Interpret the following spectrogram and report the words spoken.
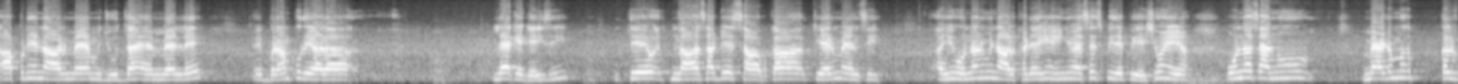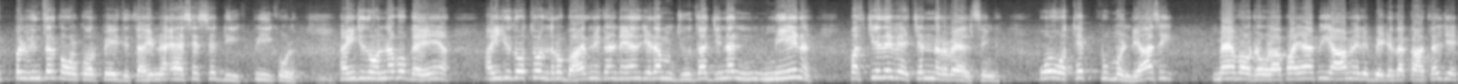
ਆਪਣੇ ਨਾਲ ਮੈਂ ਮੌਜੂਦਾ ਐਮਐਲਏ ਬ੍ਰਹਮਪੁਰੇ ਵਾਲਾ ਲੈ ਕੇ ਗਈ ਸੀ। ਤੇ ਨਾਲ ਸਾਡੇ ਸਾਬਕਾ ਚੇਅਰਮੈਨ ਸੀ। ਅਸੀਂ ਉਹਨਾਂ ਨੂੰ ਵੀ ਨਾਲ ਖੜਿਆ ਸੀ। ਅਸੀਂ ਜੋ ਐਸਐਸਪੀ ਦੇ ਪੇਸ਼ ਹੋਏ ਆ। ਉਹਨਾਂ ਸਾਨੂੰ ਮੈਡਮ ਕਲ- ਪਲਵਿੰਦਰ ਕੌਰ ਕੋਲ ਭੇਜ ਦਿੱਤਾ ਸੀ ਉਹਨਾਂ ਐਸਐਸਡੀ ਪੀ ਕੋਲ। ਅਸੀਂ ਜਦੋਂ ਉਹਨਾਂ ਕੋਲ ਗਏ ਆ, ਅਸੀਂ ਜਦੋਂ ਉੱਥੋਂ ਅੰਦਰੋਂ ਬਾਹਰ ਨਿਕਲ ਰਹੇ ਆ, ਜਿਹੜਾ ਮੌਜੂਦਾ ਜਿਹਨਾਂ ਮੇਨ ਪਰਚੇ ਦੇ ਵਿੱਚ ਨਰਵੈਲ ਸਿੰਘ, ਉਹ ਉੱਥੇ ਘੁੰਮਣ ਡਿਆ ਸੀ। ਮੈਂ ਵਾ- ਰੌਲਾ ਪਾਇਆ ਵੀ ਆ ਮੇਰੇ ਬੇਟੇ ਦਾ ਕਾਤਲ ਜੇ।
